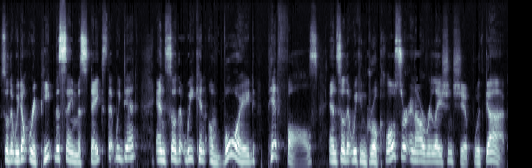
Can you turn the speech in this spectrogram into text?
so that we don't repeat the same mistakes that we did, and so that we can avoid pitfalls, and so that we can grow closer in our relationship with God.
